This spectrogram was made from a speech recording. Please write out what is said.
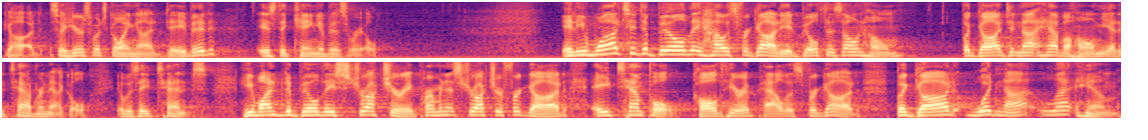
God. So here's what's going on David is the king of Israel. And he wanted to build a house for God. He had built his own home. But God did not have a home, He had a tabernacle. It was a tent. He wanted to build a structure, a permanent structure for God, a temple, called here a palace for God. But God would not let him.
